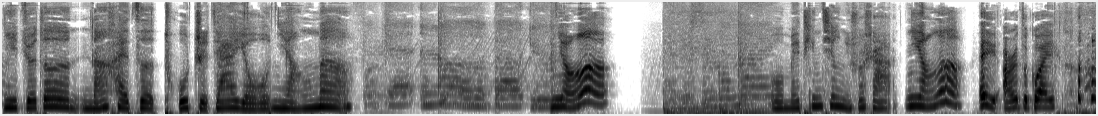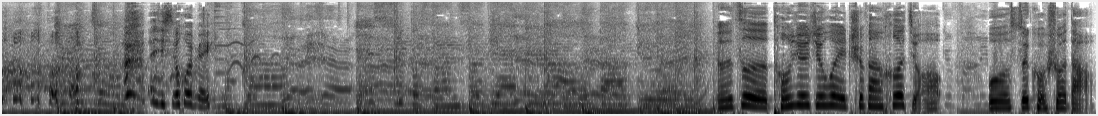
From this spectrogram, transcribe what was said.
你觉得男孩子涂指甲油娘吗？娘啊！我没听清你说啥，娘啊！哎，儿子乖。哎，学会没？有一次同学聚会吃饭喝酒，我随口说道：“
